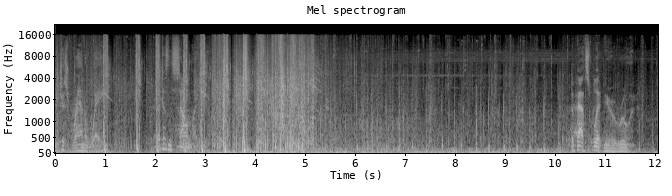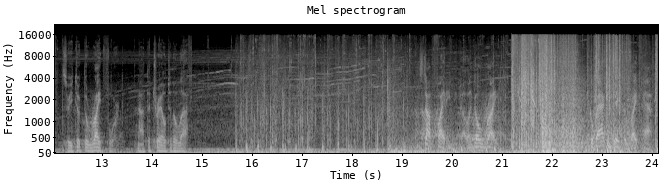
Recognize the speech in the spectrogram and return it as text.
You just ran away? That doesn't sound like you. The path split near a ruin, so he took the right fork, not the trail to the left. Stop fighting me, Bella. Go right. Go back and take the right path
